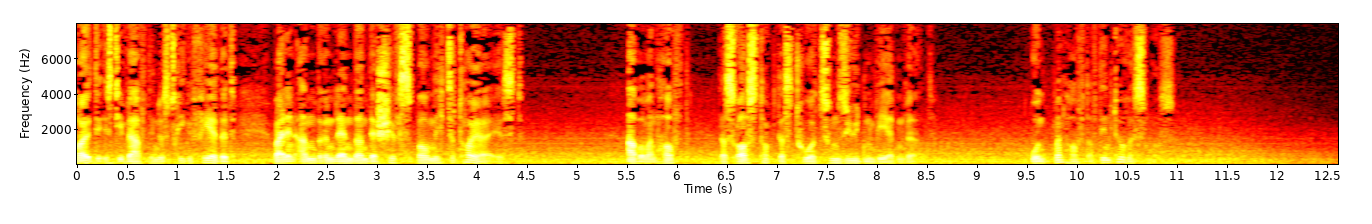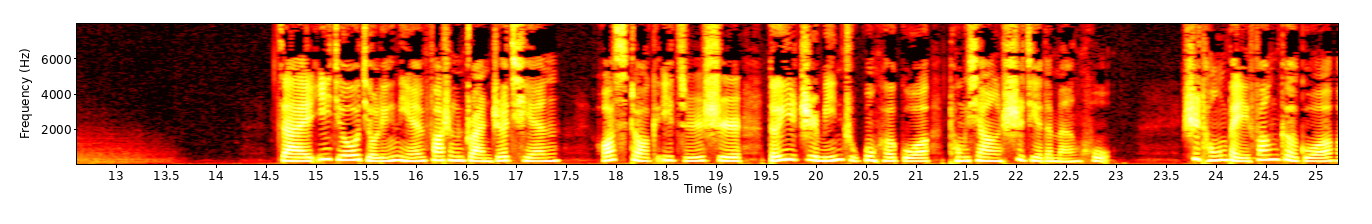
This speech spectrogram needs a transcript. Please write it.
Heute ist die Werftindustrie gefährdet, weil in anderen Ländern der Schiffsbau nicht so teuer ist. Aber man hofft, dass Rostock das Tor zum Süden werden wird. Und man hofft auf den Tourismus. 在一九九零年发生转折前，Rostock 一直是德意志民主共和国通向世界的门户，是同北方各国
